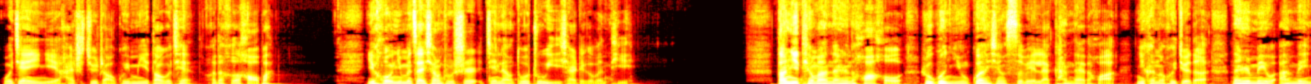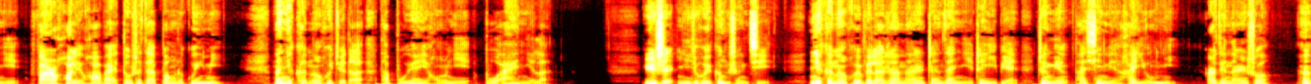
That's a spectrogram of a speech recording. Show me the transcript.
我建议你还是去找闺蜜道个歉，和她和好吧。以后你们在相处时，尽量多注意一下这个问题。”当你听完男人的话后，如果你用惯性思维来看待的话，你可能会觉得男人没有安慰你，反而话里话外都是在帮着闺蜜。那你可能会觉得他不愿意哄你，不爱你了，于是你就会更生气。你可能会为了让男人站在你这一边，证明他心里还有你，而对男人说：“哼，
